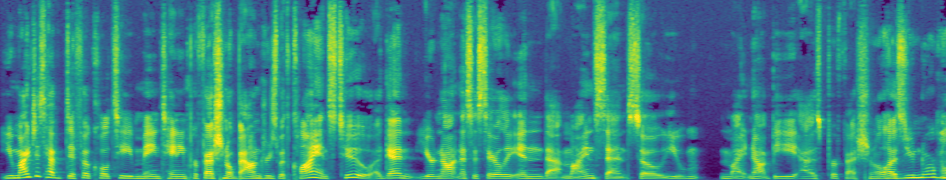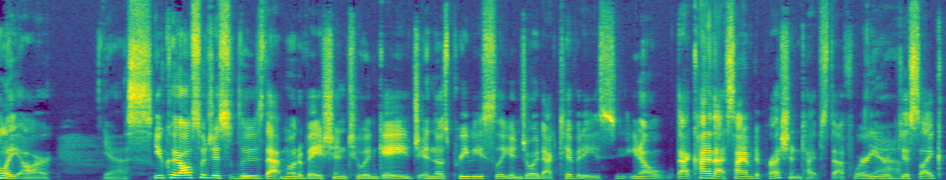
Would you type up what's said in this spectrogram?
You might just have difficulty maintaining professional boundaries with clients too. Again, you're not necessarily in that mindset, so you might not be as professional as you normally are. Yes You could also just lose that motivation to engage in those previously enjoyed activities. You know, that kind of that sign of depression type stuff where you're just like,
